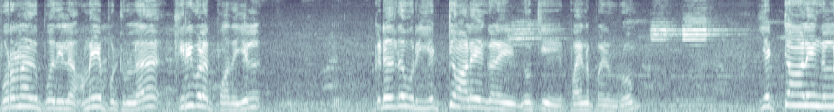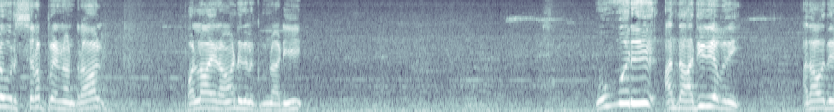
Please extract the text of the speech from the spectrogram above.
புறநகர் பகுதியில் அமையப்பட்டுள்ள கிரிவலப் பாதையில் கிட்டத்தட்ட ஒரு எட்டு ஆலயங்களை நோக்கி பயணப்படுகிறோம். எட்டு ஆலயங்களில் ஒரு சிறப்பு என்னென்றால் பல்லாயிரம் ஆண்டுகளுக்கு முன்னாடி ஒவ்வொரு அந்த அதிதேவதை அதாவது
